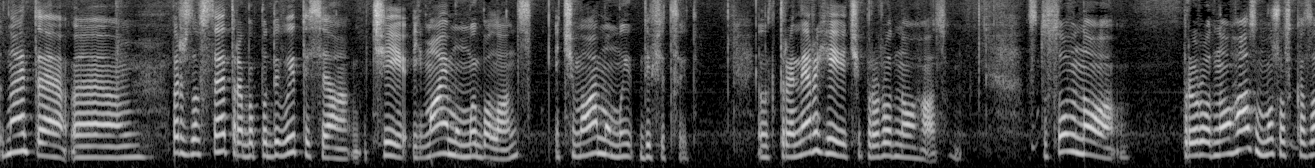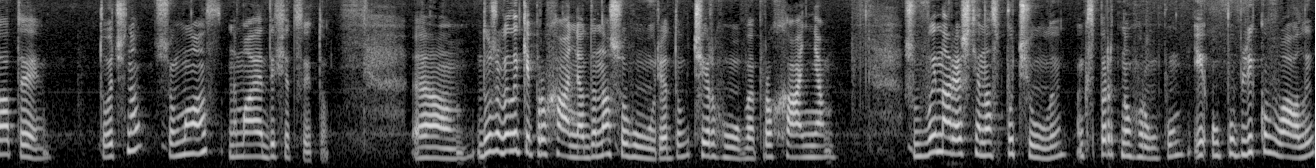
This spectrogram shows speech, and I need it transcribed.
Знаєте, е, перш за все, треба подивитися, чи маємо ми баланс і чи маємо ми дефіцит електроенергії чи природного газу. Стосовно природного газу, можу сказати точно, що в нас немає дефіциту. Е, Дуже велике прохання до нашого уряду, чергове прохання, щоб ви нарешті нас почули, експертну групу, і опублікували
